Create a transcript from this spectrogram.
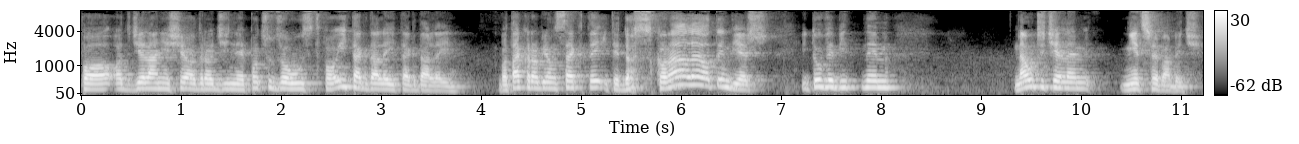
po oddzielanie się od rodziny, po cudzołóstwo i tak dalej, i tak dalej. Bo tak robią sekty i ty doskonale o tym wiesz. I tu wybitnym Nauczycielem nie trzeba być.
